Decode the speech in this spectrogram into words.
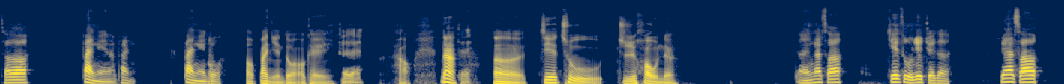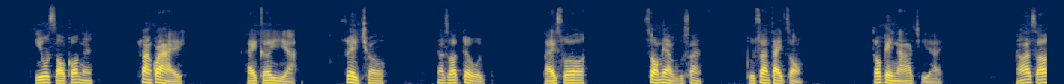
差不多半年了，半半年多。哦，半年多，OK。对对。好，那呃，接触之后呢？嗯，那时候接触我就觉得，因为那时候几乎手功能转惯还还可以啊，所以球那时候对我来说重量不算不算太重，都可以拿起来。然后那时候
